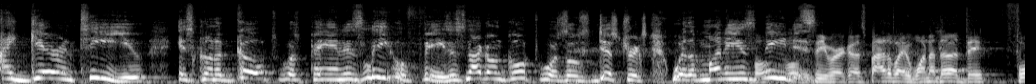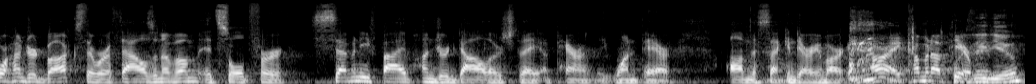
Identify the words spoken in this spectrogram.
I guarantee you it's going to go towards paying his legal fees. It's not going to go towards those districts where the money is we'll, needed. We'll see where it goes. By the way, one of the, the 400 bucks, there were a thousand of them. It sold for $7,500 today, apparently, one pair on the secondary market. All right, coming up here. Was it you?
